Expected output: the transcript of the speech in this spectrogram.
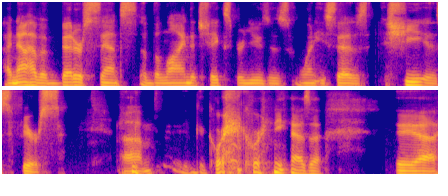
I now have a better sense of the line that Shakespeare uses when he says, "She is fierce." Um, Courtney has a a uh,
